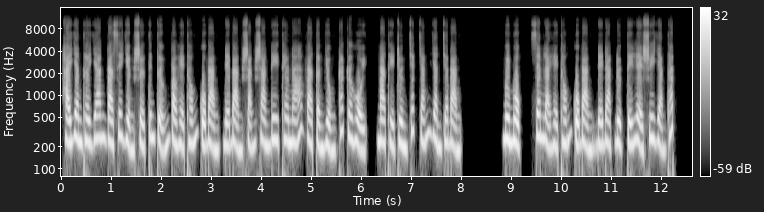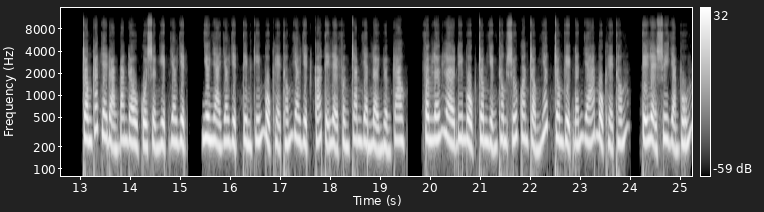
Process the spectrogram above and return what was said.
Hãy dành thời gian và xây dựng sự tin tưởng vào hệ thống của bạn để bạn sẵn sàng đi theo nó và tận dụng các cơ hội mà thị trường chắc chắn dành cho bạn. 11. Xem lại hệ thống của bạn để đạt được tỷ lệ suy giảm thấp. Trong các giai đoạn ban đầu của sự nghiệp giao dịch, nhiều nhà giao dịch tìm kiếm một hệ thống giao dịch có tỷ lệ phần trăm giành lợi nhuận cao. Phần lớn L đi một trong những thông số quan trọng nhất trong việc đánh giá một hệ thống, tỷ lệ suy giảm vốn.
